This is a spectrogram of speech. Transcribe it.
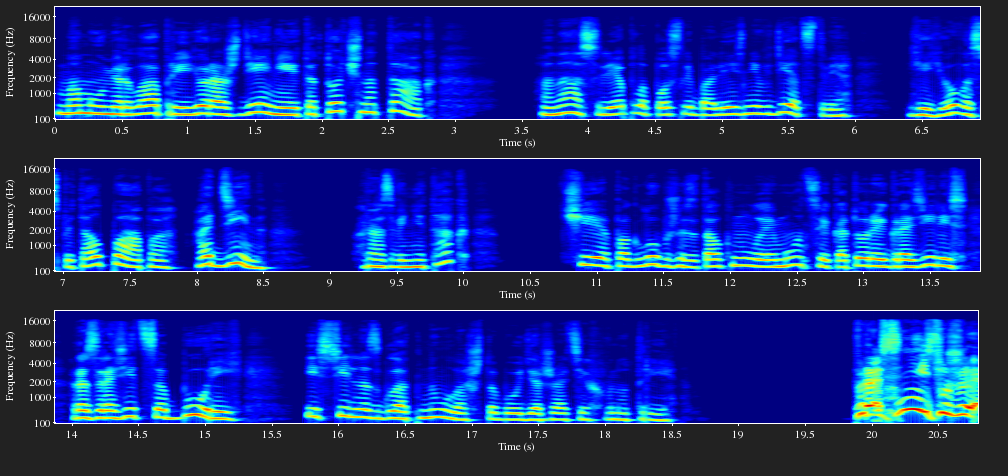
Мама умерла при ее рождении, это точно так. Она ослепла после болезни в детстве. Ее воспитал папа, один. Разве не так? Че поглубже затолкнула эмоции, которые грозились разразиться бурей, и сильно сглотнула, чтобы удержать их внутри. «Проснись уже!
